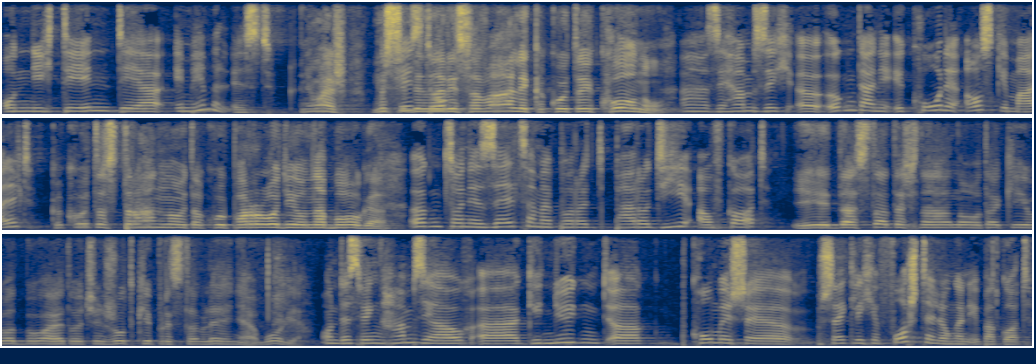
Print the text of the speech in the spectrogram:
Und nicht den, der im Himmel ist. Понимаешь, мы себе du? нарисовали какую-то икону, Ah, sie haben sich äh, irgendeine Ikone ausgemalt, какую-то странную такую пародию на Бога. irgend so eine seltsame Paro- Parodie auf Gott. И достаточно, ну, такие вот бывают очень жуткие представления о Боге. Und deswegen haben sie auch äh, genügend äh, komische, schreckliche Vorstellungen über Gott.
